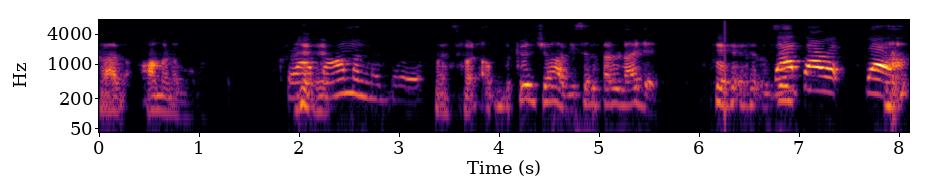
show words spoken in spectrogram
Crabominable. Crabominable. That's fun. Oh, good job. You said it better than I did. That's how it says.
